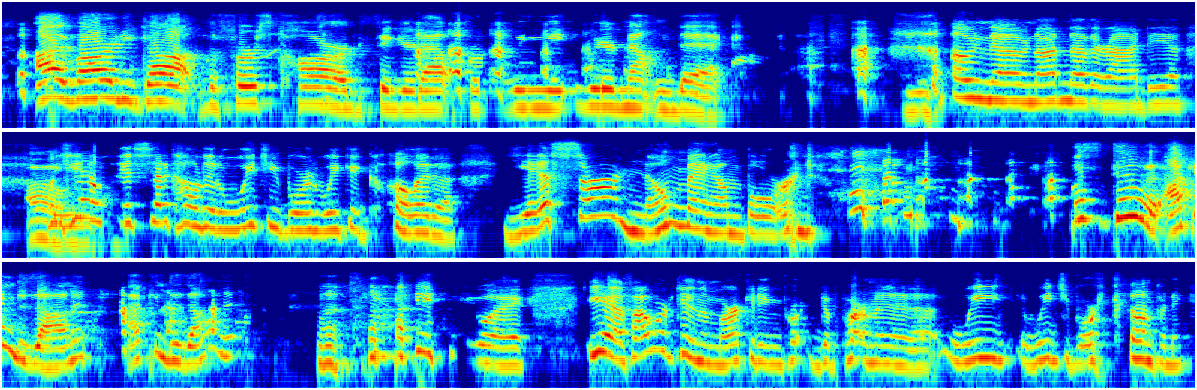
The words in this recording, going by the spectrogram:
I've already got the first card figured out for the We- Wyrd Mountain deck. Oh no, not another idea. Oh, But know, instead of calling it a Ouija board, we could call it a yes sir, no ma'am board. let's do it. I can design it. I can design it. anyway, yeah, if I worked in the marketing department at a Ouija, board company,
